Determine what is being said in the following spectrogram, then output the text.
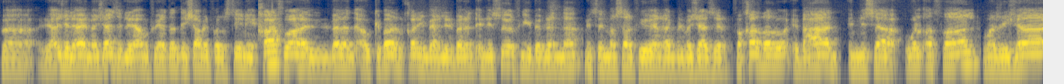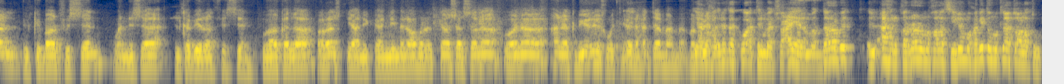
فلأجل هاي المجازر اللي قاموا فيها ضد الشعب الفلسطيني خافوا أهل البلد أو كبار القرية بأهل البلد إن يصير في ببلدنا مثل ما صار في غيرها من المجازر. فقرروا إبعاد النساء والأطفال والرجال الكبار في السن والنساء الكبيرات في السن. وهكذا خرجت يعني كان لي من عمر 12 سنة وأنا أنا كبير إخوتي يعني حتى ما, ما يعني حضرتك وقت المدفعية لما اتضربت الأهل قرروا إنه خلاص يلموا حاجتهم وطلعتوا على طول.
